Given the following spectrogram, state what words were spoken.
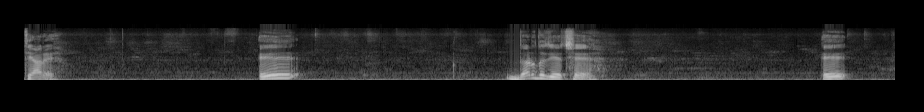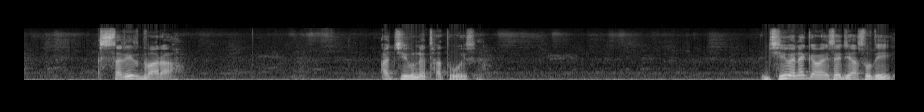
ત્યારે એ દર્દ જે છે એ શરીર દ્વારા આ જીવને થતું હોય છે. જીવ એને કહેવાય છે જ્યાં સુધી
